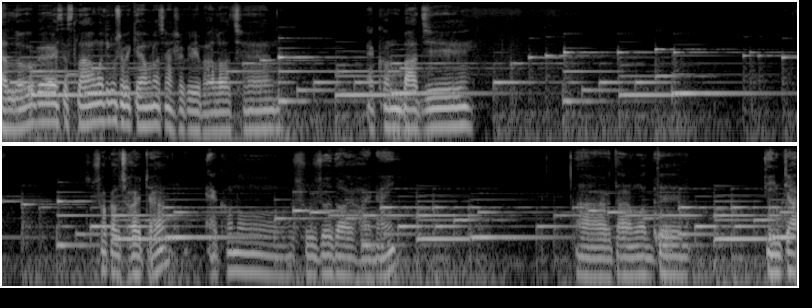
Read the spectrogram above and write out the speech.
হ্যালো গাইস আসসালামু আলাইকুম সবাই কেমন আছেন? আশা করি ভালো আছেন। এখন বাজে সকাল ছয়টা। এখনও সূর্যোদয় হয় নাই। আর তার মধ্যে তিনটা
